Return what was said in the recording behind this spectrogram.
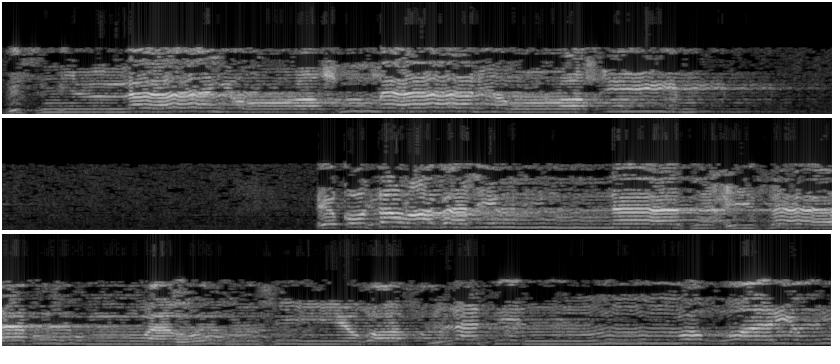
بسم الله الرحمن الرحيم. اقترب للناس حسابهم وهم في غفلة مغرضون.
